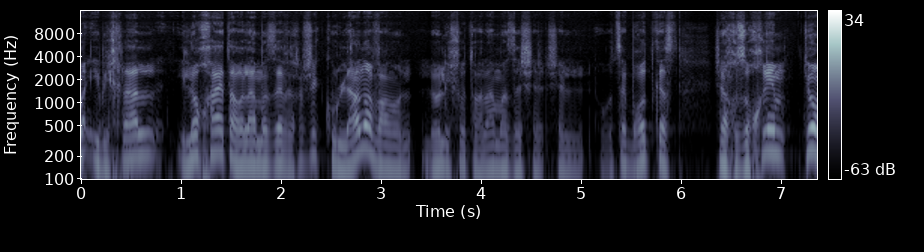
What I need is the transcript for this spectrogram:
והיא בכלל, היא לא חיה את העולם הזה, ואני חושב שכולנו עברנו לא לחיות את העולם הזה של, של ערוצי ברודקאסט, שאנחנו זוכרים, תראו,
